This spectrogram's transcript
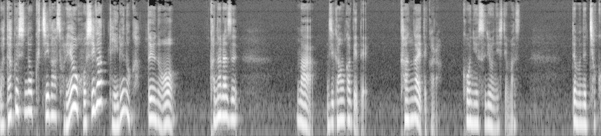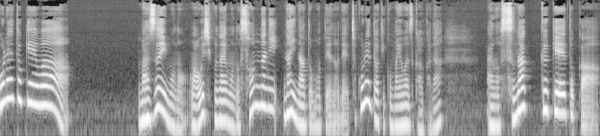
私の口がそれを欲しがっているのかというのを必ずまあ時間をかけて考えてから購入するようにしてます。でもねチョコレート系はまずいもの、まあ、美味しくないものそんなにないなと思っているのでチョコレートは結構迷わず買うかな。あのスナック系とか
